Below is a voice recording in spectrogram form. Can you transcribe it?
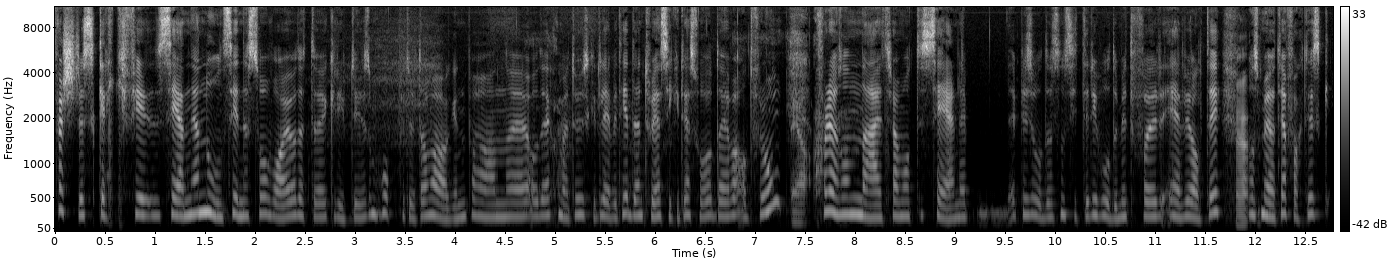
første skrekkscenen jeg noensinne så, var jo dette krypdyret som hoppet ut av magen på han. eh, Og det kommer jeg til å huske til evig tid. Den tror jeg sikkert jeg så da jeg var altfor ung. Ja. For det er en sånn nær traumatiserende episode som sitter i hodet mitt for evig og alltid. Ja. Og som gjør at jeg faktisk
